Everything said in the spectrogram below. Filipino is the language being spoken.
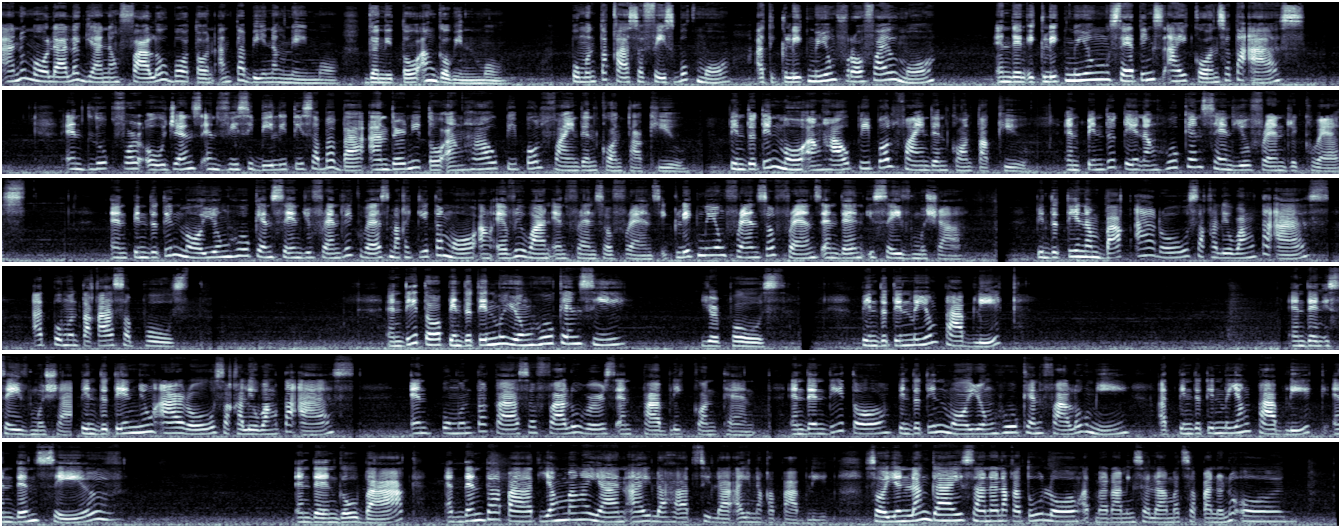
Paano mo lalagyan ng follow button ang tabi ng name mo? Ganito ang gawin mo. Pumunta ka sa Facebook mo at i-click mo yung profile mo and then i-click mo yung settings icon sa taas and look for audience and visibility sa baba. Under nito ang how people find and contact you. Pindutin mo ang how people find and contact you. And pindutin ang who can send you friend request. And pindutin mo yung who can send you friend request, makikita mo ang everyone and friends of friends. I-click mo yung friends of friends and then i-save mo siya. Pindutin ang back arrow sa kaliwang taas at pumunta ka sa post. And dito, pindutin mo yung who can see your post. Pindutin mo yung public. And then, isave mo siya. Pindutin yung arrow sa kaliwang taas. And pumunta ka sa followers and public content. And then dito, pindutin mo yung who can follow me. At pindutin mo yung public. And then save. And then go back. And then dapat, yung mga yan ay lahat sila ay nakapublic. So, yun lang guys. Sana nakatulong at maraming salamat sa panonood.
